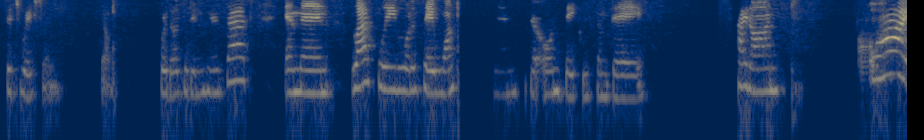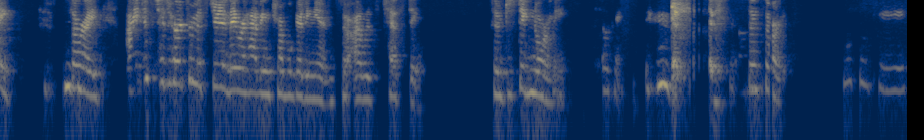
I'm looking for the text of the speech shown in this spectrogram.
situation. So for those who didn't hear that. And then lastly, we want to say once in their own bakery someday. Hi, Don. Oh, hi. Sorry, I just had heard from a student they were having trouble getting in, so I was testing. So just ignore me. Okay. so sorry. That's okay.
